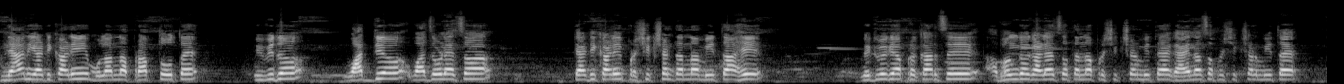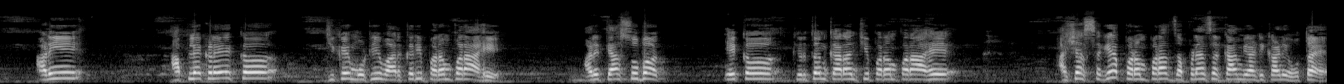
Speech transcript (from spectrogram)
ज्ञान या ठिकाणी मुलांना प्राप्त होत आहे विविध वाद्य वाजवण्याचं त्या ठिकाणी प्रशिक्षण त्यांना मिळतं आहे. वेगवेगळ्या प्रकारचे अभंग गाण्याचं त्यांना प्रशिक्षण मिळत आहे गायनाचं प्रशिक्षण मिळत आहे. आणि आपल्याकडे एक जी काही मोठी वारकरी परंपरा आहे आणि त्यासोबत एक कीर्तनकारांची परंपरा आहे. अशा सगळ्या परंपरा जपण्याचं काम या ठिकाणी होत आहे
